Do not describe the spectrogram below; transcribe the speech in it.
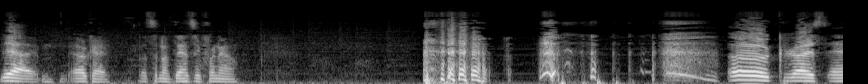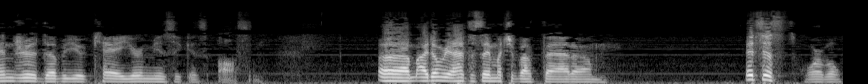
Yeah, okay. That's enough dancing for now. oh Christ, Andrew WK, your music is awesome. Um, I don't really have to say much about that. Um, it's just horrible.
